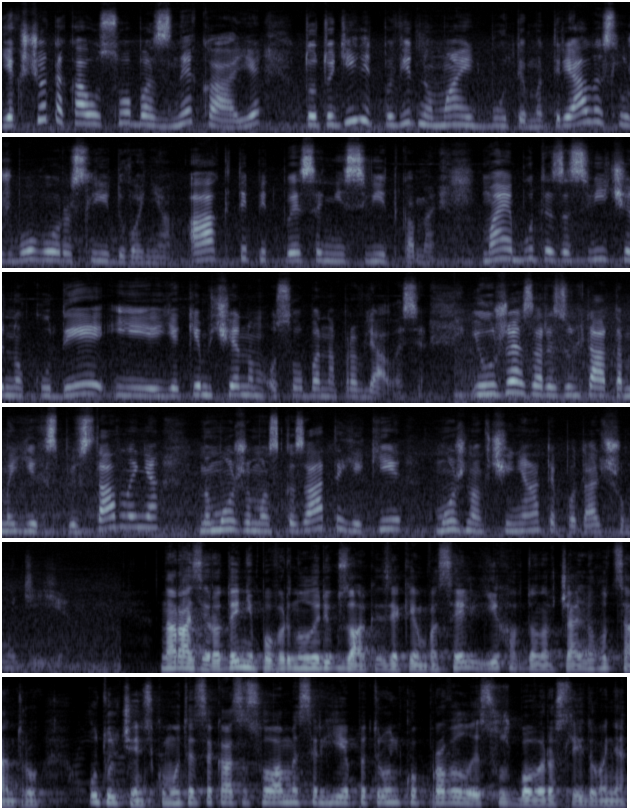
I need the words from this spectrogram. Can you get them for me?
Якщо така особа зникає, то тоді відповідно мають бути матеріали службового розслідування, акти підписані свідками. Має бути засвідчено, куди і яким чином особа направлялася. І вже за результатами їх співставлення ми можемо сказати, які можна вчиняти подальшому дії. Наразі родині повернули рюкзак, з яким Василь їхав до навчального центру. У Тульчинському ТЦК, за словами Сергія Петрунько, провели службове розслідування.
